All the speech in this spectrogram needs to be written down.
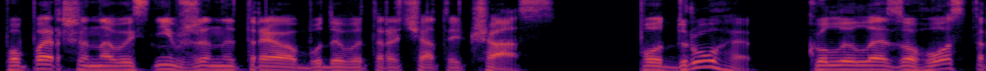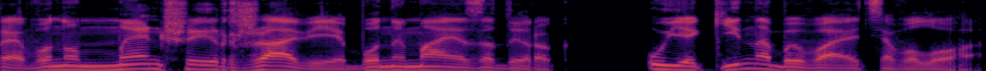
По-перше, навесні вже не треба буде витрачати час. По-друге, коли лезо гостре, воно менше і ржавіє, бо немає задирок, у які набивається волога.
